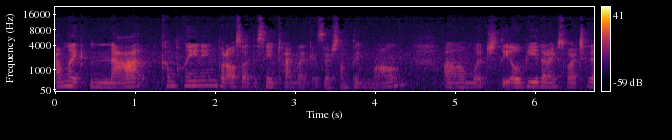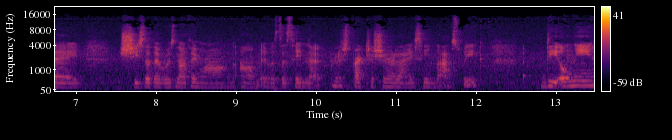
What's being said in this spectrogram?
I'm like not complaining, but also at the same time, like, is there something wrong? Um, which the OB that I saw today, she said there was nothing wrong. Um, it was the same nurse practitioner that I seen last week. The only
